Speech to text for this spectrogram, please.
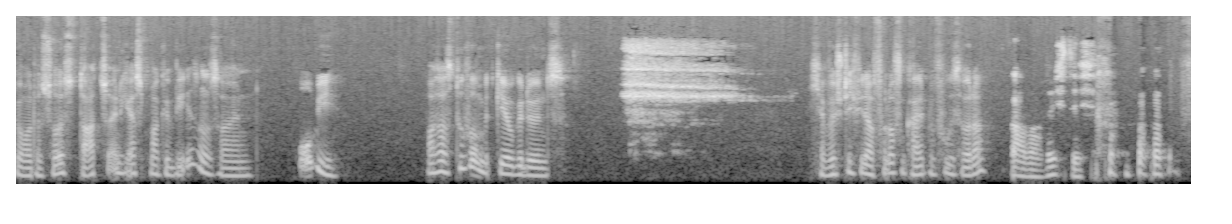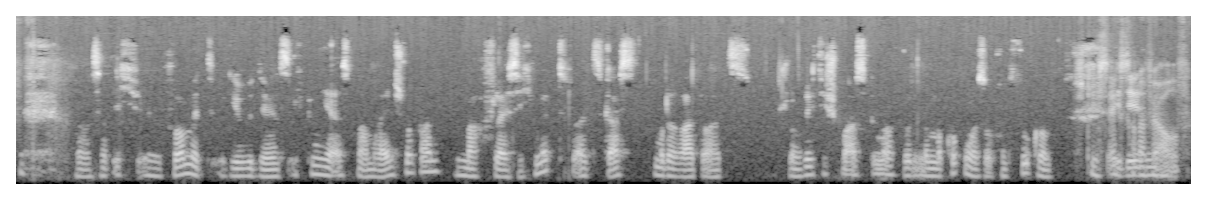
ja, das soll es dazu eigentlich erstmal gewesen sein. Obi, was hast du von mit Geogedöns? Ich erwische dich wieder voll auf den kalten Fuß, oder? Aber richtig. Was habe ich äh, vor mit Geodance? Ich bin hier erstmal am Reinschnuppern, mache fleißig mit. Als Gastmoderator hat es schon richtig Spaß gemacht. Und mal gucken, was auf uns zukommt. Stehst extra Ideen, dafür auf?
